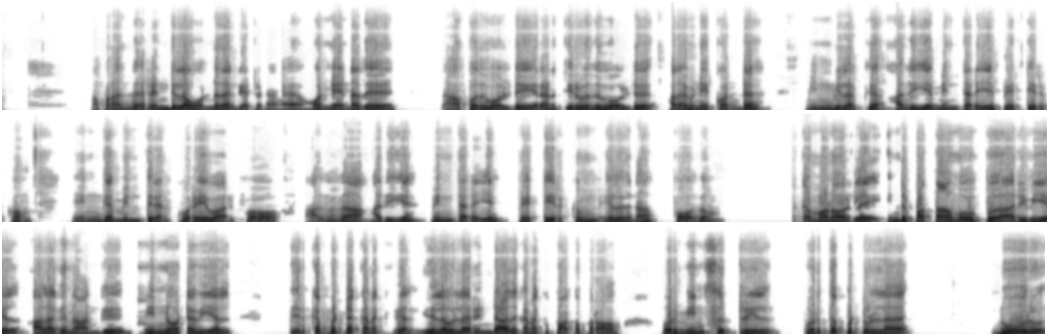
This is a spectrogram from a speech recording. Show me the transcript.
அப்புறம் இந்த ரெண்டுல ஒன்று தான் கேட்டிருக்காங்க. ஒன்று என்னது? நாற்பது வோல்டு இருநூத்தி இருபது வோல்டு அளவினை கொண்ட மின் விளக்கு அதிக மின்தடையை பெற்றிருக்கும். எங்க மின்திறன் குறைவா இருக்கோ அதுதான் அதிக மின்தடையை பெற்றிருக்கும் எழுதுனா போதும். வணக்கம் மாணவர்களே இன்று பத்தாம் வகுப்பு அறிவியல் அலகு நான்கு மின்னோட்டவியல் தீர்க்கப்பட்ட கணக்குகள். இதுல உள்ள ரெண்டாவது கணக்கு பார்க்க போறோம். ஒரு மின் சுற்றில் பொருத்தப்பட்டுள்ள நூறு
